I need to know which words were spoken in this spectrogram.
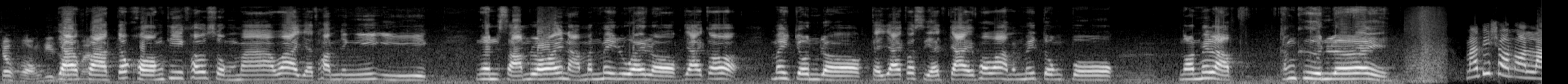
เจ้าของที่อยากส่งมฝากเจ้าของที่เขาส่งมาว่าอย่าทำอย่างนี้อีก เงินสามร้อยนะมันไม่รวยหรอก ยายก็ไม่จนหรอก แต่ยายก็เสียใจ เพราะว่ามันไม่ตรงปก นอนไม่หลับทั้งคืนเลย มติชนออนไล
